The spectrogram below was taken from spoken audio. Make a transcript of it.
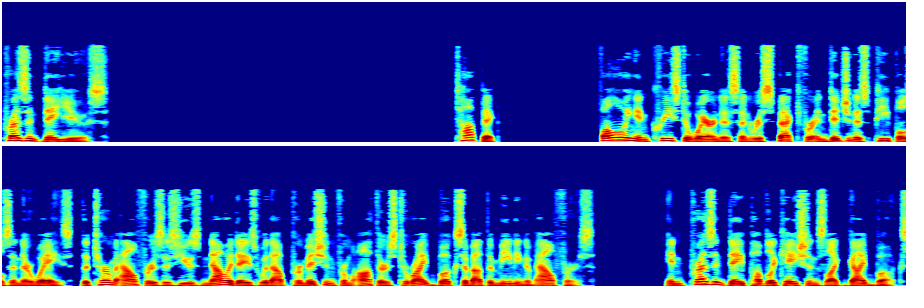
Present-day use Topic: Following increased awareness and respect for indigenous peoples and their ways, the term Alfers is used nowadays without permission from authors to write books about the meaning of Alfers. In present-day publications like guidebooks,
